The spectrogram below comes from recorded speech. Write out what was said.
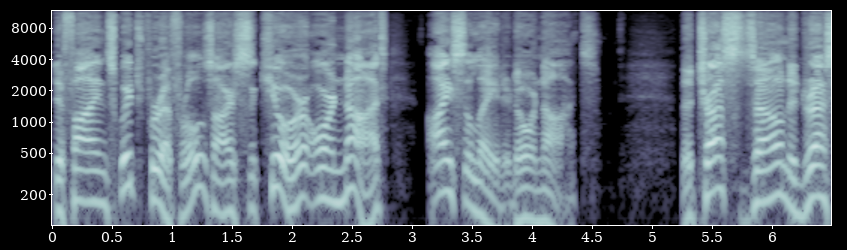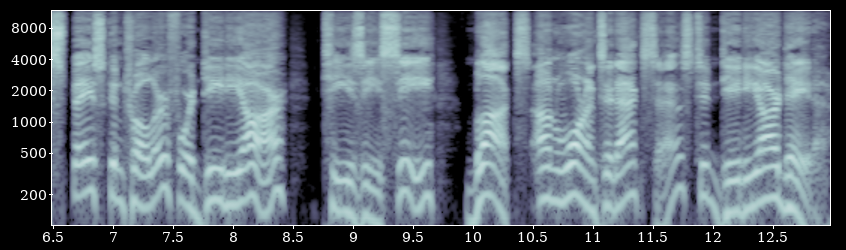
defines which peripherals are secure or not, isolated or not. The Trust Zone Address Space Controller for DDR, TZC, blocks unwarranted access to DDR data.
